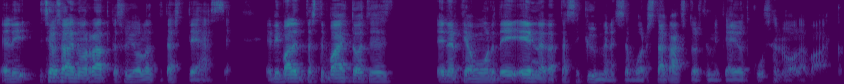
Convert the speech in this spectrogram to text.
Eli se on ainoa ratkaisu, jolla pitäisi tehdä se. Eli valitettavasti vaihtoehtoiset energiamuodot ei ennätä tässä kymmenessä vuodessa tai 12, mikä jotkut sanoo oleva aika.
